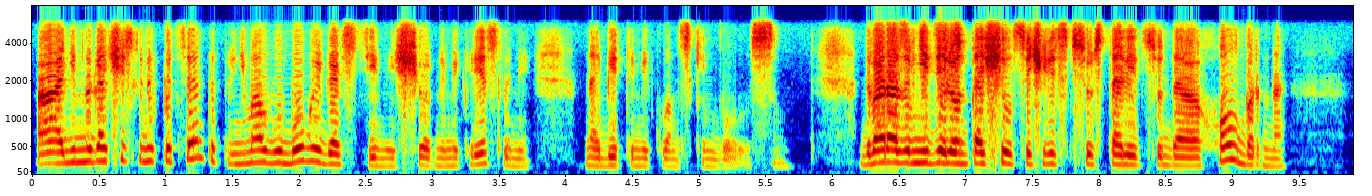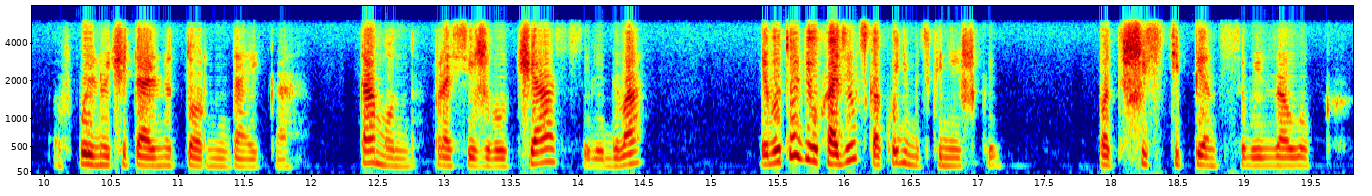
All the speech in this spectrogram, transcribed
а немногочисленных пациентов принимал в убогой гостиной с черными креслами, набитыми конским волосом. Два раза в неделю он тащился через всю столицу до Холборна, в пыльную читальню Торндайка. Там он просиживал час или два, и в итоге уходил с какой-нибудь книжкой под шестипенсовый залог.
